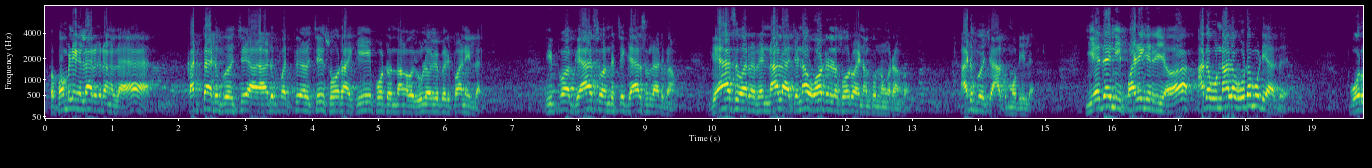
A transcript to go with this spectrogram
இப்போ பொம்பளைங்க எல்லாம் இருக்கிறாங்கல்ல கட்டை அடுப்பு வச்சு அடுப்பு பற்ற வச்சு சோறாக்கி போட்டு வந்தாங்க. இவ்வளோ இவ்வளோ பெரிய பானை இல்லை. இப்போ கேஸ் வந்துச்சு கேஸில் அடுக்கலாம் கேஸ் வர ரெண்டு நாள் ஆச்சுன்னா ஹோட்டலில் சோறு வாங்கினா துண்ணுங்கிறாங்க அடுப்பு வச்சு ஆக்க முடியல. எதை நீ பழகிறியோ அதை உன்னால் விட முடியாது. ஒரு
